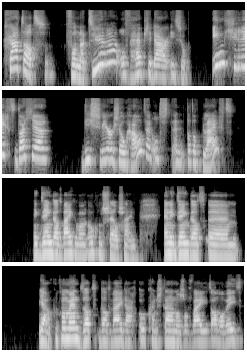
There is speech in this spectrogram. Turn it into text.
gaat dat van nature of heb je daar iets op ingericht dat je die sfeer zo houdt en, ons, en dat dat blijft? Ik denk dat wij gewoon ook onszelf zijn. En ik denk dat um, ja, op het moment dat, dat wij daar ook gaan staan alsof wij het allemaal weten,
